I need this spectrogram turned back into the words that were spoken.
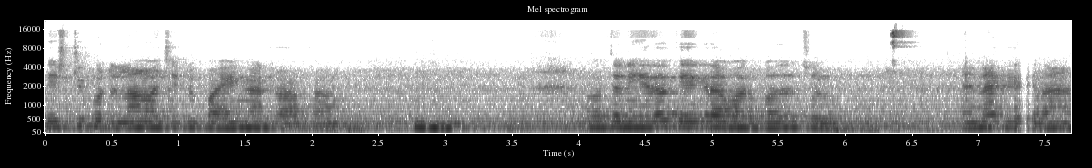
டெஸ்டி போட்டுலாம் வச்சுட்டு பயங்காட்டுறாக்கா ஒருத்தனை ஏதோ கேட்குறா பாரு பதில் சொல்லு. என்ன கேட்குறான்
